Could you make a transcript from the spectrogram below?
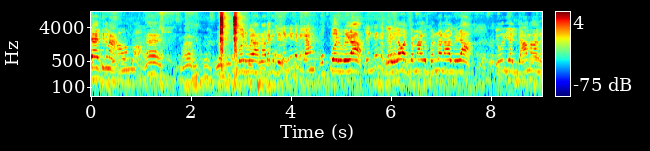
அப்படியே எடுத்துக்கணும். முப்பது விழா நடக்குது. என்னென்ன விழா? முப்பது விழா. என்னென்ன ஏய், இளவரசமாக பிறந்த நாள் விழா. இவர் என் ஜாமானு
